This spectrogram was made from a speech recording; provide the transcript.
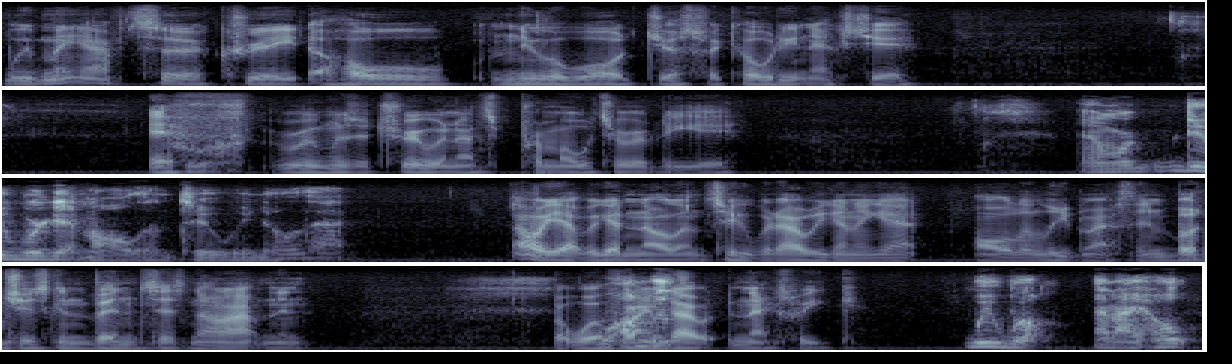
we may have to create a whole new award just for Cody next year. If rumors are true, and that's promoter of the year. and we're dude, we're getting all in too. We know that. Oh yeah, we're getting all in too, but are we gonna get all elite wrestling? Butch is convinced it's not happening, but we'll Well, find gonna- out next week. We will, and I hope.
